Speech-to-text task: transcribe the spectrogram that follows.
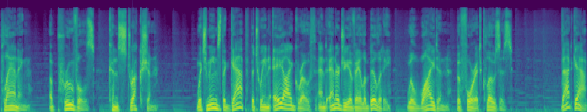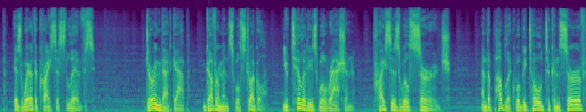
Planning, approvals, construction. Which means the gap between AI growth and energy availability will widen before it closes. That gap is where the crisis lives. During that gap, governments will struggle, utilities will ration, prices will surge, and the public will be told to conserve,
